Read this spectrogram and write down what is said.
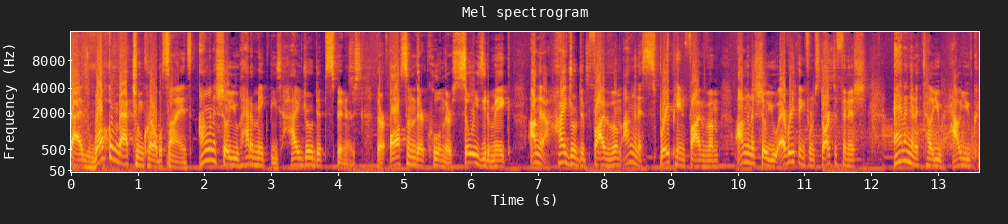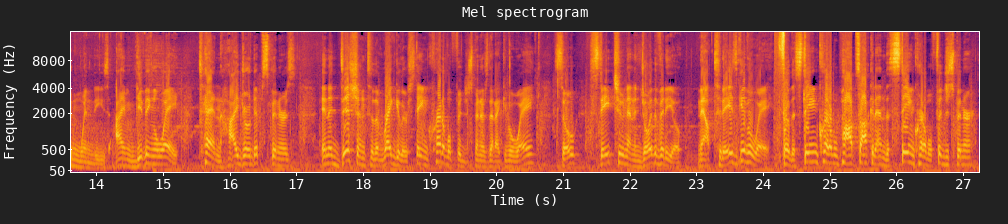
guys, welcome back to Incredible Science. I'm gonna show you how to make these hydro dip spinners. They're awesome, they're cool, and they're so easy to make. I'm gonna hydro dip five of them, I'm gonna spray paint five of them, I'm gonna show you everything from start to finish, and I'm gonna tell you how you can win these. I'm giving away 10 hydro dip spinners in addition to the regular Stay Incredible fidget spinners that I give away. So stay tuned and enjoy the video. Now today's giveaway for the Stay Incredible Pop Socket and the Stay Incredible fidget spinner,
